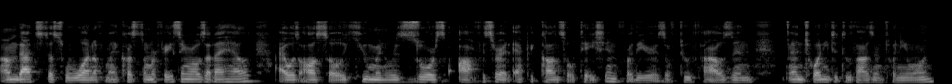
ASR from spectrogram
um, that's just one of my customer facing roles that I held. I was also a human resource officer at Epic Consultation for the years of 2020 to 2021.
